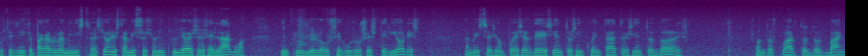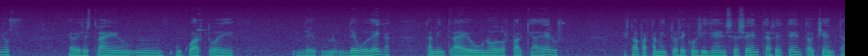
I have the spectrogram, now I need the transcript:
usted tiene que pagar una administración. Esta administración incluye a veces el agua, incluye los seguros exteriores. La administración puede ser de 150 a 300 dólares. Son dos cuartos, dos baños y a veces trae un, cuarto de, de, bodega. También trae uno o dos parqueaderos. Estos apartamentos se consiguen en 60, 70, 80,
